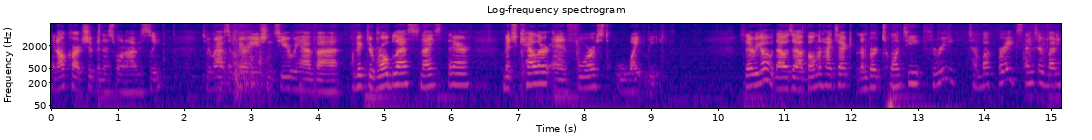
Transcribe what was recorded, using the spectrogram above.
And I'll card shipping this one, obviously. So we might have some variations here. We have uh, Victor Robles, nice there. Mitch Keller and Forrest Whiteley. So there we go. That was uh, Bowman High Tek number 23. 10 buck breaks. Thanks, everybody.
